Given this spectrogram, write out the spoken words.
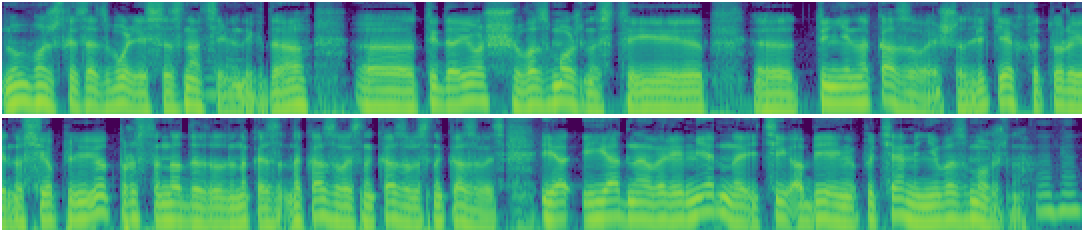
ну, можно сказать, более сознательных, да, э, ты даешь возможность, и э, ты не наказываешь, а для тех, которые на все плюют, просто надо наказ, наказывать, наказывать, наказывать. И, и одновременно идти обеими путями невозможно. Угу.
